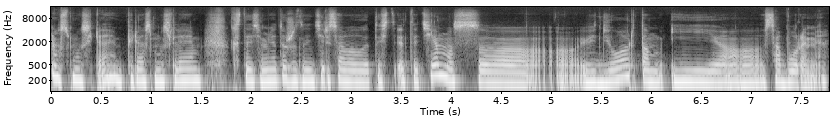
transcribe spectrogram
Осмысляем, переосмысляем. Кстати, меня тоже заинтересовала эта, эта тема с э, видеоартом и э, соборами.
